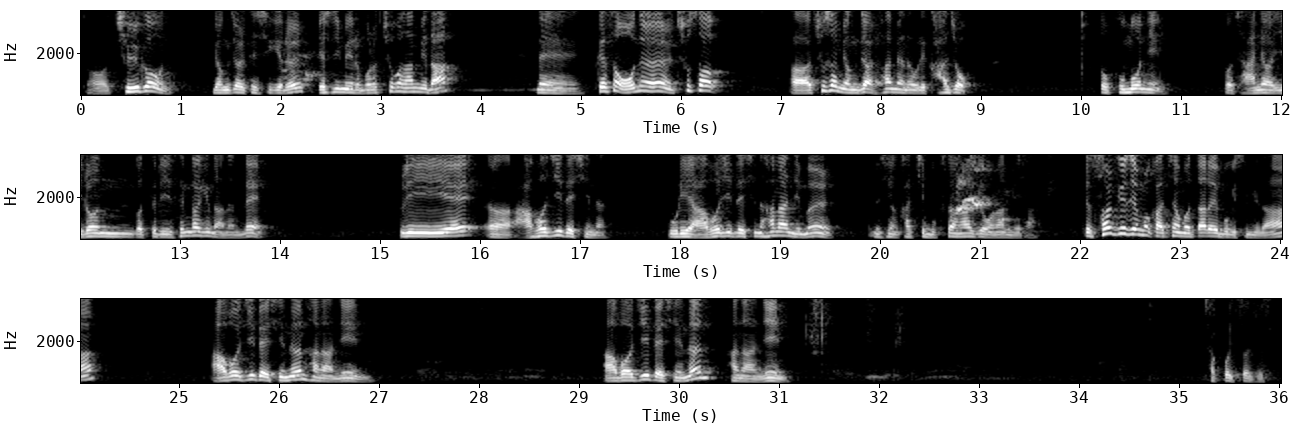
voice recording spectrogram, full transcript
또 즐거운 명절 되시기를 예수님의 이름으로 축원합니다. 네, 그래서 오늘 추석 어, 추석 명절 하면 우리 가족 또 부모님 또 자녀 이런 것들이 생각이 나는데 우리의 어, 아버지 되시는 우리의 아버지 되신 하나님을 오늘 시간 같이 묵상하기 원합니다. 그래서 설교 제목 같이 한번 따라해 보겠습니다. 아버지 되시는 하나님. 아버지 되시는 하나님. 잡고 있어 주세요.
